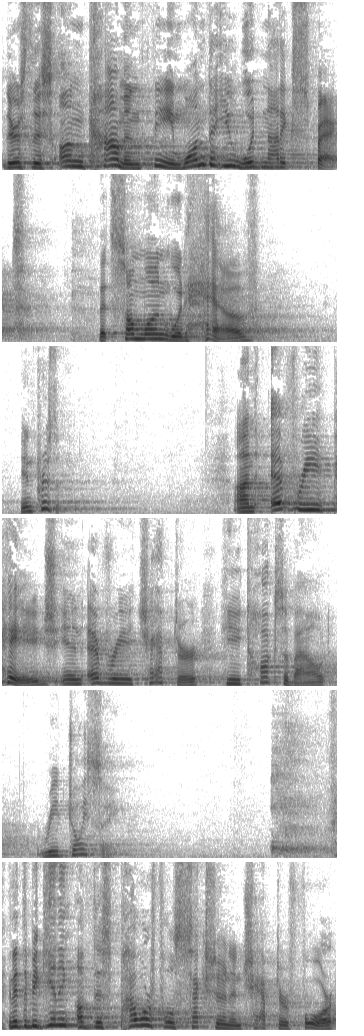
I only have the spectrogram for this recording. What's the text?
there's this uncommon theme, one that you would not expect that someone would have in prison. On every page, in every chapter, he talks about rejoicing. And at the beginning of this powerful section in chapter 4,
